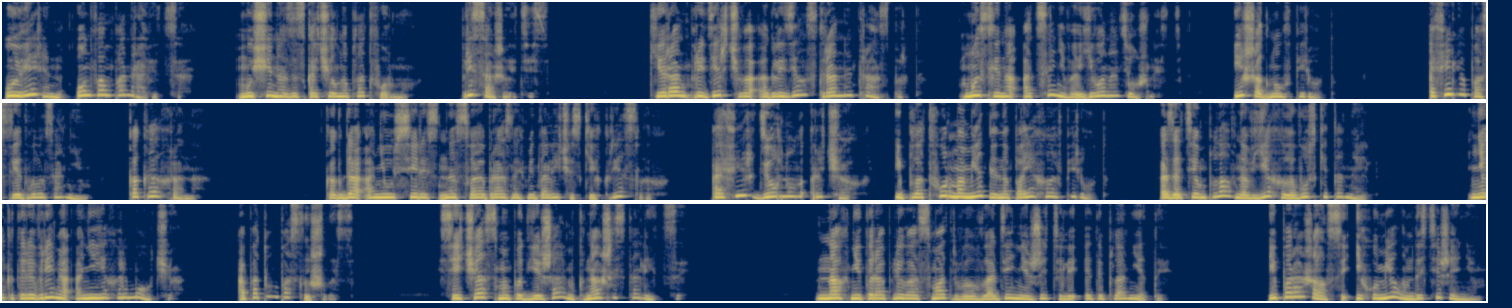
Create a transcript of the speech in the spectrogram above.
Уверен, он вам понравится. Мужчина заскочил на платформу. Присаживайтесь. Киран придирчиво оглядел странный транспорт. Мысленно оценивая его надежность, и шагнул вперед. Офелия последовала за ним, как и охрана. Когда они уселись на своеобразных металлических креслах, Афир дернул рычаг, и платформа медленно поехала вперед, а затем плавно въехала в узкий тоннель. Некоторое время они ехали молча, а потом послышалось. «Сейчас мы подъезжаем к нашей столице». Нах неторопливо осматривал владения жителей этой планеты и поражался их умелым достижениям.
